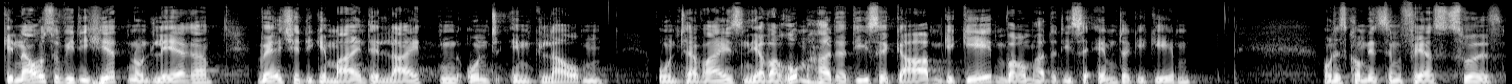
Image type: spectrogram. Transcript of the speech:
genauso wie die Hirten und Lehrer, welche die Gemeinde leiten und im Glauben unterweisen. Ja, warum hat er diese Gaben gegeben? Warum hat er diese Ämter gegeben? Und es kommt jetzt im Vers 12.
